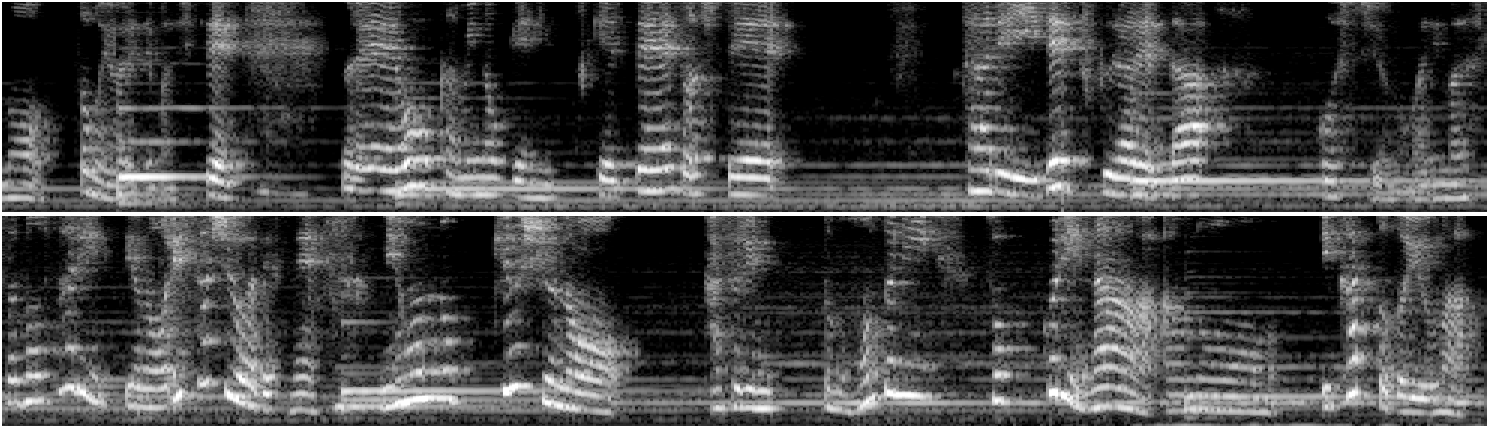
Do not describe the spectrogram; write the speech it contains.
のとも言われてましてそれを髪の毛につけてそしてサリーで作られたコスチュームがあります。そのサリーっていうのはオリッサ州はですね日本の九州のかすりとも本当にそっくりなあのイカットという、ま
